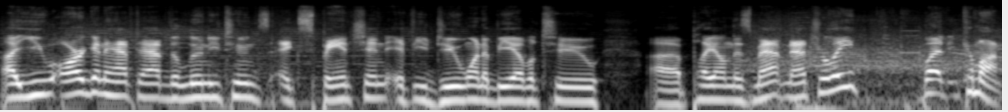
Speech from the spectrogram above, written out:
Uh, you are going to have to have the Looney Tunes expansion if you do want to be able to uh, play on this map naturally. But come on,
